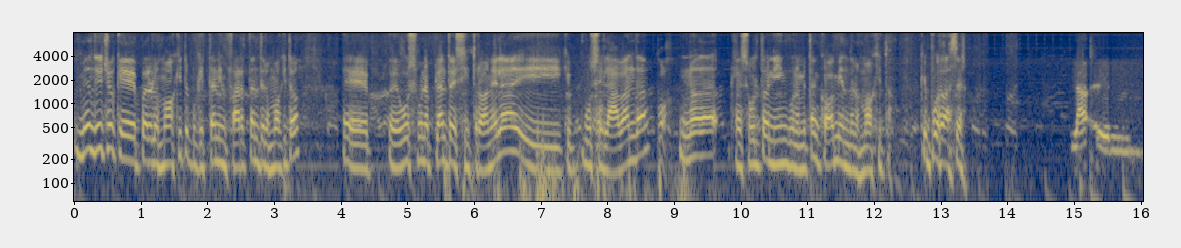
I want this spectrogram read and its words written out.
me han dicho que para los mosquitos, porque están infartantes los mosquitos, eh, eh, uso una planta de citronela y que use lavanda. No da resultado ninguno, me están comiendo los mosquitos. ¿Qué puedo hacer? La, em,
